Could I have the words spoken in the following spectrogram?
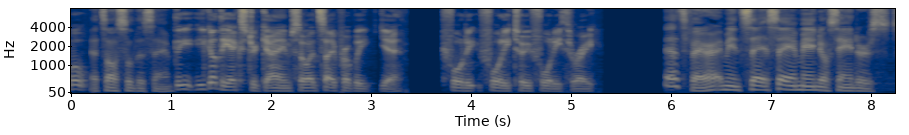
Well, that's also the same. The, you got the extra game, so I'd say probably, yeah, 40, 42, 43. That's fair. I mean, say, say Emmanuel Sanders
